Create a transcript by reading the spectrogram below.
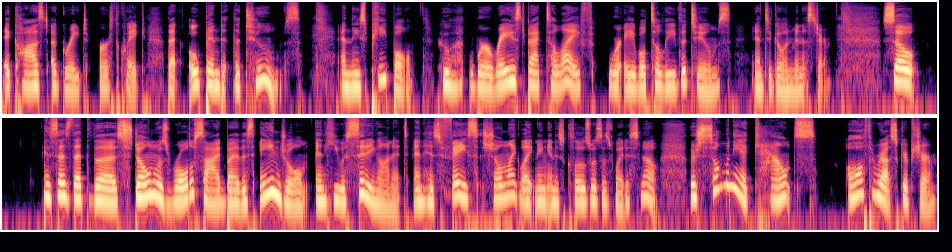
it caused a great earthquake that opened the tombs. And these people who were raised back to life were able to leave the tombs and to go and minister. So it says that the stone was rolled aside by this angel and he was sitting on it and his face shone like lightning and his clothes was as white as snow. There's so many accounts all throughout scripture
